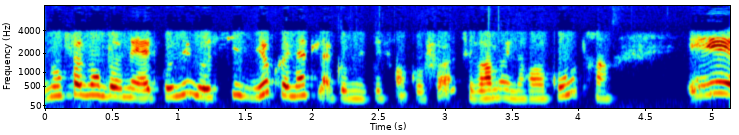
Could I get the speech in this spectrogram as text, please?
non seulement donner à être connus, mais aussi mieux connaître la communauté francophone. C'est vraiment une rencontre. Et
